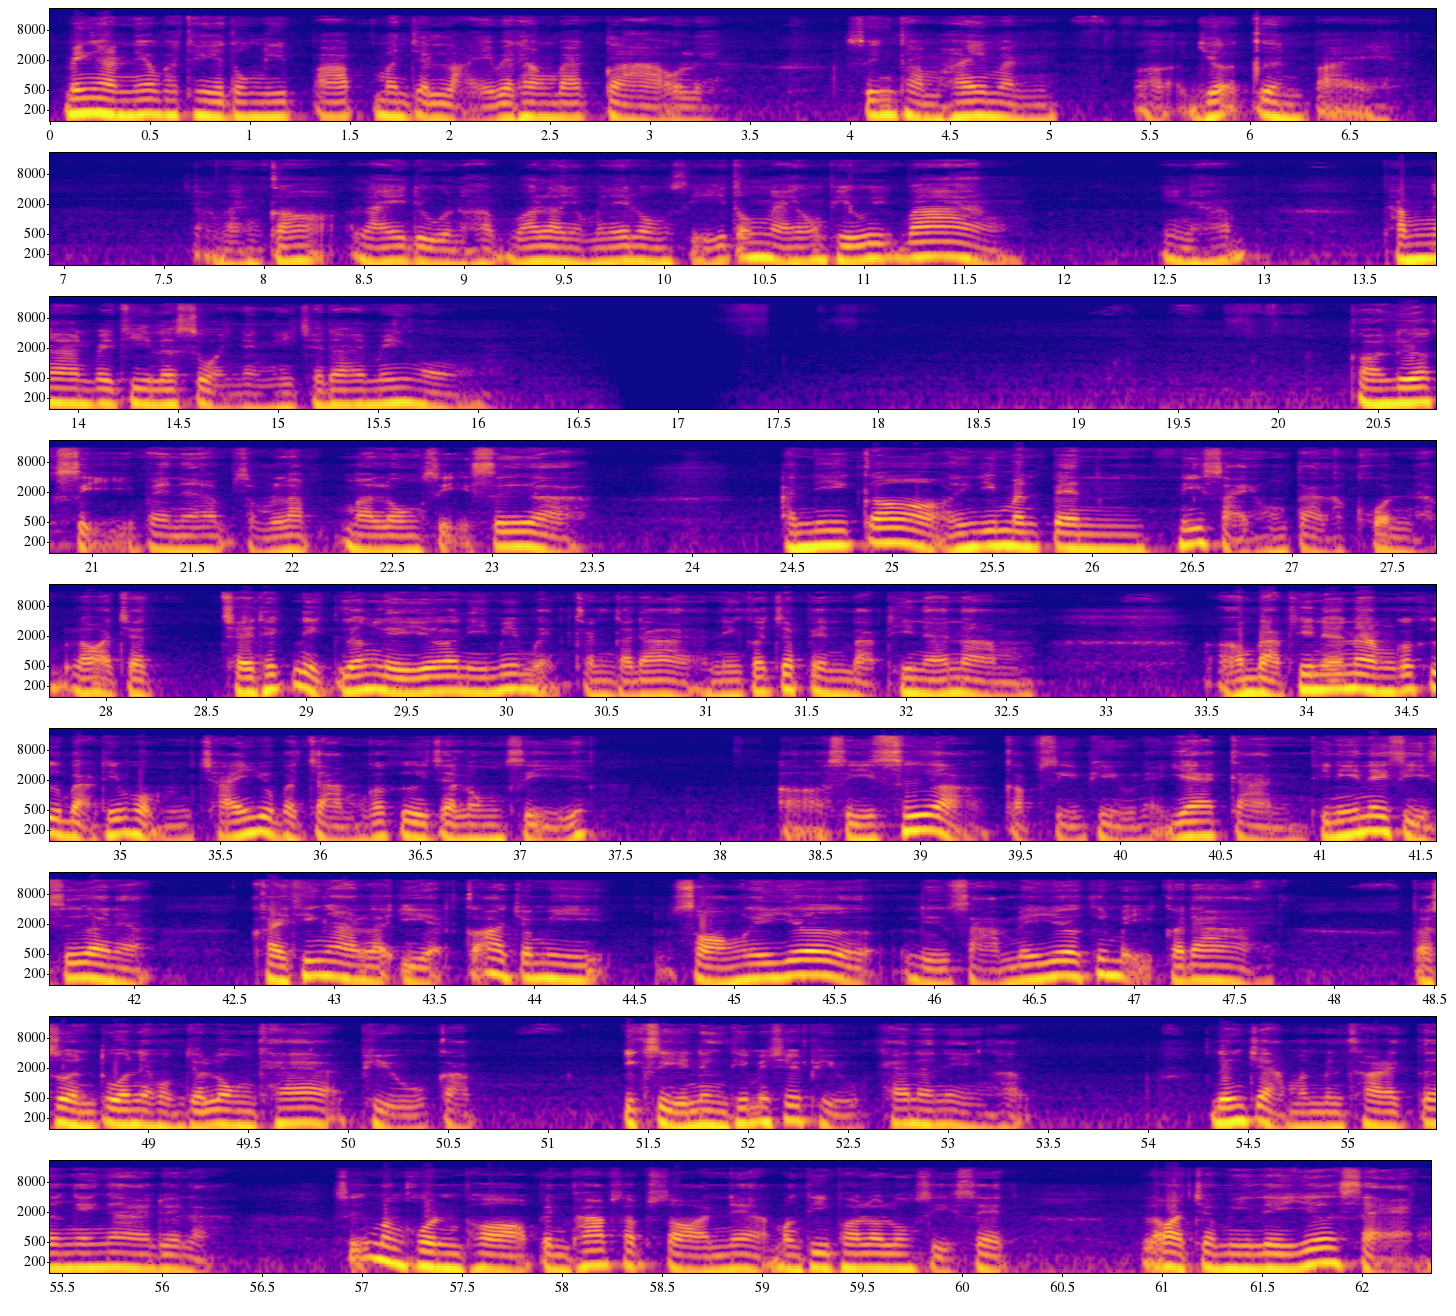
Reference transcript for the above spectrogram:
ไม่งั้นเนี่ยพอเทตรงนี้ปั๊บมันจะไหลไปทางแบ็กกราวเลย ซึ่งทำให้มันเเยอะเกินไป จากนั้นก็ไล่ดูนะครับว่าเรายังไม่ได้ลงสีตรงไหนของผิวอีกบ้างนี่นะครับทำงานไปทีละส่วนอย่างนี้จะได้ไม่งง ก็เลือกสีไปนะครับสำหรับมาลงสีเสื้อ อันนี้ก็จริงๆมันเป็นนิสัยของแต่ละคนครับ เราอาจจะ ใช้เทคนิคเรื่องเลเยอร์นี้ไม่เหมือนกันก็ได้ อันนี้ก็จะเป็นแบบที่แนะนำแบบที่แนะนำก็คือแบบที่ผมใช้อยู่ประจำก็คือจะลงสีสีเสื้อกับสีผิวเนี่ยแยกกัน ทีนี้ในสีเสื้อเนี่ยใครที่งานละเอียดก็อาจจะมี2เลเยอร์หรือ3เลเยอร์ขึ้นไปอีกก็ได้ แต่ส่วนตัวเนี่ยผมจะลงแค่ผิวกับอีกสีหนึ่งที่ไม่ใช่ผิวแค่นั้นเองครับ เนื่องจากมันเป็นคาแรคเตอร์ง่าย ๆ ด้วยแหละ ซึ่งบางคนพอเป็นภาพซับซ้อนเนี่ย บางทีพอเราลงสีเสร็จ เราอาจจะมีเลเยอร์แสง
